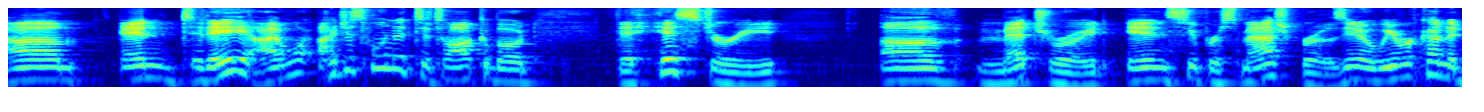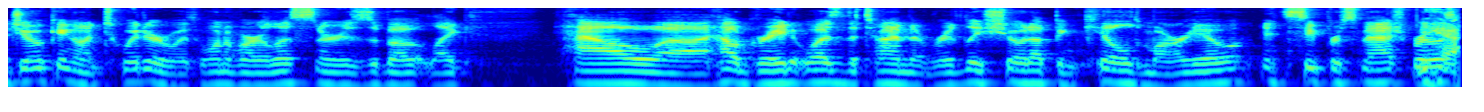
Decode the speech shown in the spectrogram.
Um, and today, I I just wanted to talk about the history of Metroid in Super Smash Bros. You know, we were kind of joking on Twitter with one of our listeners about like how uh, how great it was the time that Ridley showed up and killed Mario in Super Smash Bros. Yeah.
